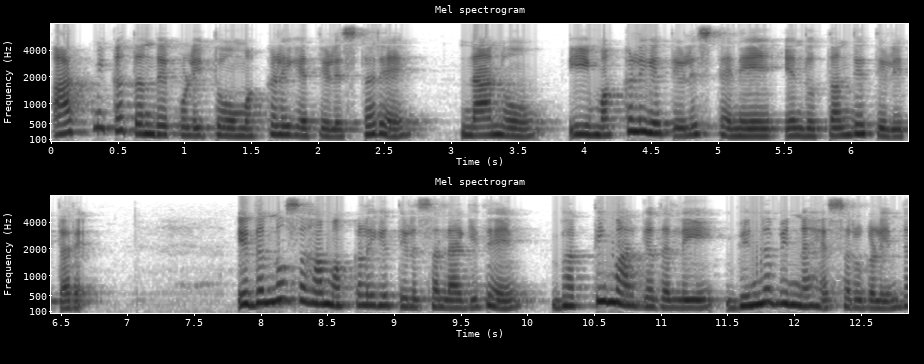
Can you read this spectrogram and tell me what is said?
ಆತ್ಮಿಕ ತಂದೆ ಕುಳಿತು ಮಕ್ಕಳಿಗೆ ತಿಳಿಸ್ತಾರೆ, ನಾನು ಈ ಮಕ್ಕಳಿಗೆ ತಿಳಿಸ್ತೇನೆ ಎಂದು ತಂದೆ ತಿಳಿತಾರೆ ಇದನ್ನು ಸಹ ಮಕ್ಕಳಿಗೆ ತಿಳಿಸಲಾಗಿದೆ. ಭಕ್ತಿ ಮಾರ್ಗದಲ್ಲಿ ಭಿನ್ನ ಭಿನ್ನ ಹೆಸರುಗಳಿಂದ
